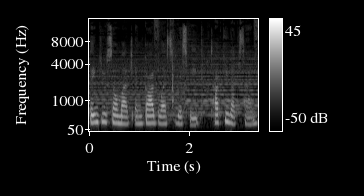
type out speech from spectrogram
Thank you so much, and God bless you this week. Talk to you next time.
